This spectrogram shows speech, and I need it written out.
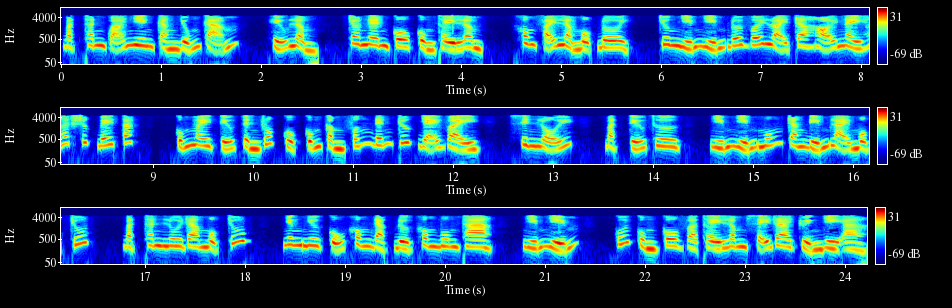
Bạch Thanh quả nhiên càng dũng cảm, hiểu lầm, cho nên cô cùng thầy Lâm, không phải là một đôi, chương nhiễm nhiễm đối với loại tra hỏi này hết sức bế tắc, cũng may tiểu tình rốt cuộc cũng cầm phấn đến trước giải vậy, xin lỗi, Bạch Tiểu Thư, nhiễm nhiễm muốn trang điểm lại một chút, Bạch Thanh lui ra một chút, nhưng như cũ không đạt được không buông tha, nhiễm nhiễm, cuối cùng cô và thầy Lâm xảy ra chuyện gì à,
